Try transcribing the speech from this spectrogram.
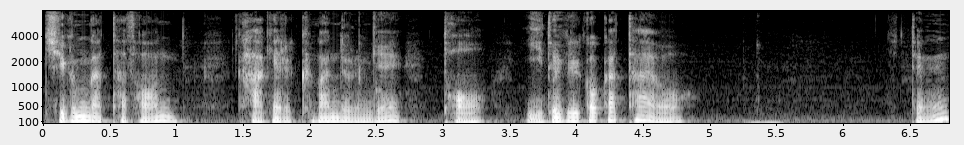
지금 같아선 가게를 그만두는 게 더 이득일 것 같아요. 이때는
